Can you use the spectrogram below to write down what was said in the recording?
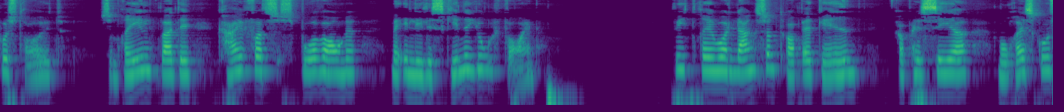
på strøget. Som regel var det Kajferts sporvogne med en lille skinnehjul foran. Vi driver langsomt op ad gaden og passerer Moreskos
